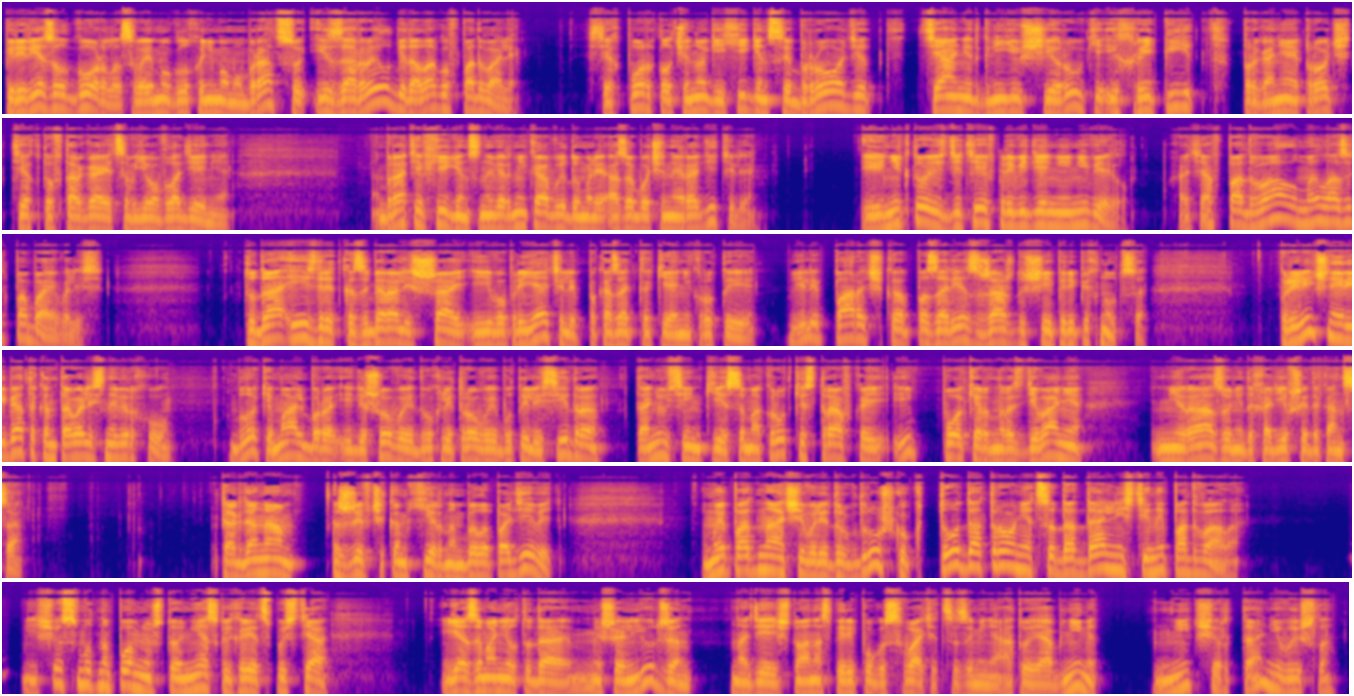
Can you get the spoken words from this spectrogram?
перерезал горло своему глухонемому братцу и зарыл бедолагу в подвале. С тех пор колченогий Хиггинс и бродит, тянет гниющие руки и хрипит, прогоняя прочь тех, кто вторгается в его владение. Братьев Хиггинс наверняка выдумали озабоченные родители, и никто из детей в привидения не верил, хотя в подвал мы лазать побаивались. Туда изредка забирались Шай и его приятели показать, какие они крутые, или парочка позарез жаждущие перепихнуться. Приличные ребята кантовались наверху. Блоки Мальбора и дешевые двухлитровые бутыли сидра, тонюсенькие самокрутки с травкой и покер на раздевание, ни разу не доходивший до конца. Когда нам с живчиком Хирном было по девять, мы подначивали друг дружку, кто дотронется до дальней стены подвала. Еще смутно помню, что несколько лет спустя я заманил туда Мишель Юджин, надеясь, что она с перепугу схватится за меня, а то и обнимет. Ни черта не вышло.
